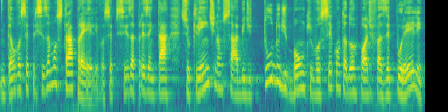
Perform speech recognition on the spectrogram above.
Então você precisa mostrar para ele, você precisa apresentar. Se o cliente não sabe de tudo de bom que você, contador, pode fazer por ele,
